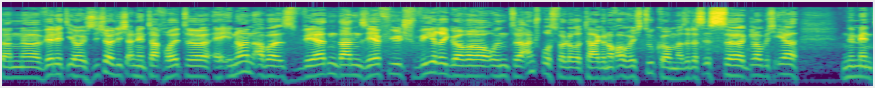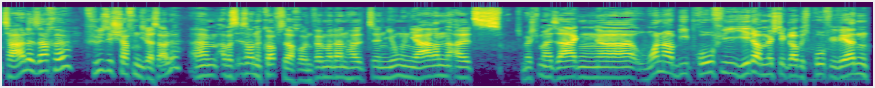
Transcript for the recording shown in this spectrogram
dann äh, werdet ihr euch sicherlich an den Tag heute erinnern, aber es werden dann sehr viel schwierigere und äh, anspruchsvollere Tage noch auf euch zukommen. Also das ist, äh, glaube ich, eher eine mentale Sache. Physisch schaffen die das alle, ähm, aber es ist auch eine Kopfsache. Und wenn man dann halt in jungen Jahren als, ich möchte mal sagen, äh, Wannabe-Profi, jeder möchte, glaube ich, Profi werden,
